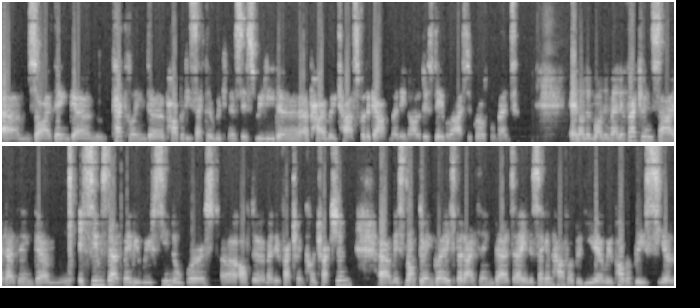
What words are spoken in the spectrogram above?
Um, so I think um, tackling the property sector weakness is really the primary task for the government in order to stabilize the growth momentum. And on the modern manufacturing side, I think um, it seems that maybe we've seen the worst uh, of the manufacturing contraction. Um, it's not doing great, but I think that uh, in the second half of the year, we probably see a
